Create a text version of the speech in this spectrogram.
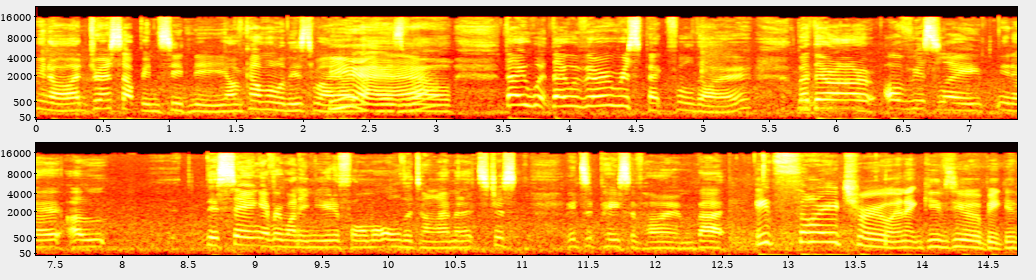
you know, I'd dress up in Sydney. I've come all this way, yeah. as well. They were they were very respectful though, but there are obviously, you know, a, they're seeing everyone in uniform all the time and it's just it's a piece of home but it's so true and it gives you a bigger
